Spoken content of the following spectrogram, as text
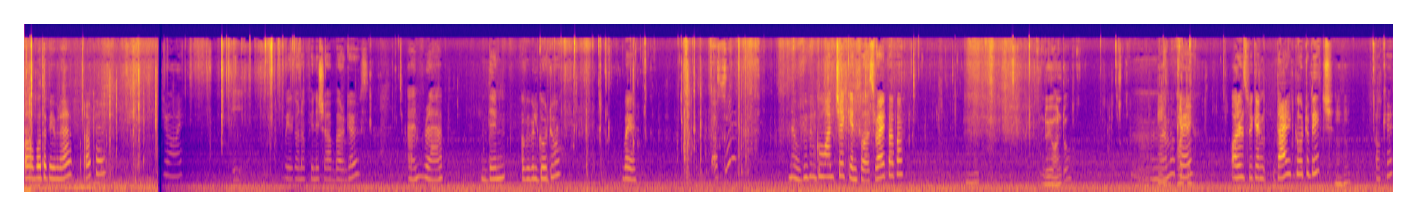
Oh, both of you wrap? Okay. Enjoy. We are gonna finish our burgers and wrap. Then we will go to where? Destin? No, we will go and check in first, right, Papa? Do you want to? Mm, I'm Mm, okay. okay. Or else we can direct go to beach. Mm-hmm. Okay.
